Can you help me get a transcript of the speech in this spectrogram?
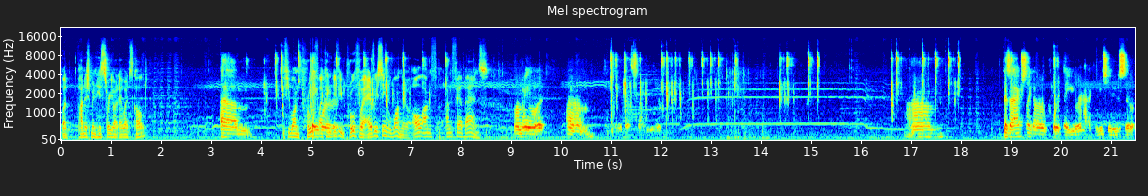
what punishment history or whatever it's called? um, If you want proof, They I can give you proof for every single one. They're all unf- unfair bans. let me look. Um, that's not. Um, because I actually got a report that you were hacking too. So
